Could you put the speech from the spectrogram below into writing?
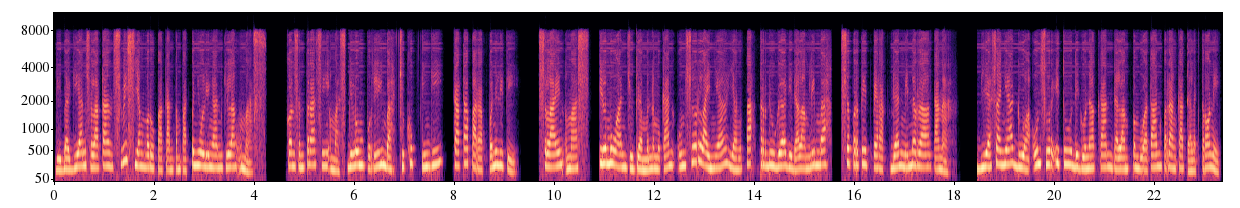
di bagian selatan Swiss yang merupakan tempat penyulingan kilang emas. Konsentrasi emas di lumpur limbah cukup tinggi, kata para peneliti. Selain emas, ilmuwan juga menemukan unsur lainnya yang tak terduga di dalam limbah, seperti perak dan mineral tanah. Biasanya dua unsur itu digunakan dalam pembuatan perangkat elektronik.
